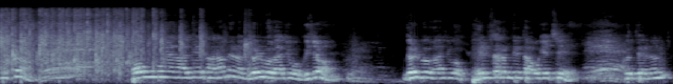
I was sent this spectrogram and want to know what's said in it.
그러니까 공공에 나중에 가라면은 넓어가지고 그죠? 넓어가지고 뵐 사람들이 다 오겠지. 그때는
